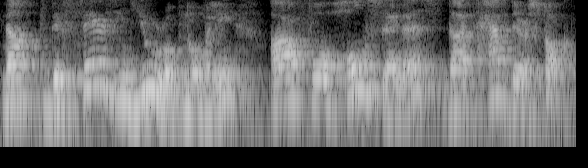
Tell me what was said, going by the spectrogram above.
Now, the fairs in Europe normally are for wholesalers that have their stock.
